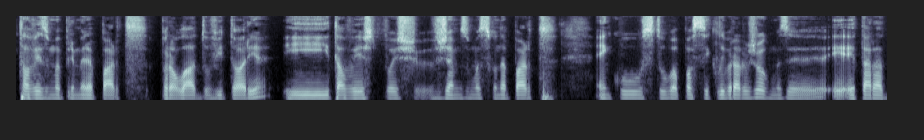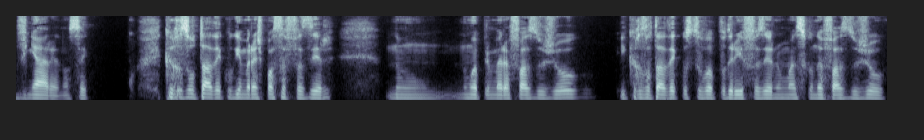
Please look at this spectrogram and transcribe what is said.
talvez uma primeira parte para o lado do Vitória e talvez depois vejamos uma segunda parte em que o Setúbal possa equilibrar o jogo, mas é, é, é estar a adivinhar, eu não sei que resultado é que o Guimarães possa fazer num, numa primeira fase do jogo e que resultado é que o Setúbal poderia fazer numa segunda fase do jogo.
